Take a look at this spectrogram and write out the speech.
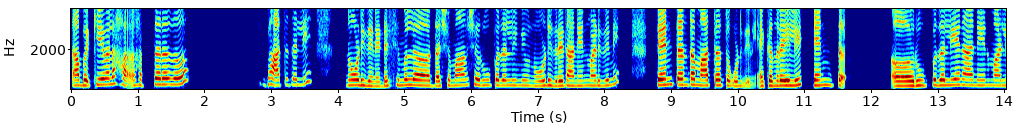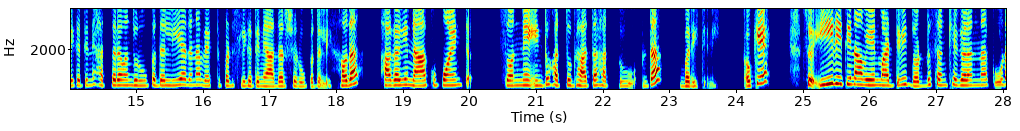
ನಾ ಕೇವಲ ಹತ್ತರದ ಘಾತದಲ್ಲಿ ನೋಡಿದ್ದೇನೆ. ಡೆಸಿಮಲ್, ದಶಮಾಂಶ ರೂಪದಲ್ಲಿ ನೀವು ನೋಡಿದ್ರೆ ನಾನು ಏನ್ ಮಾಡಿದ್ದೀನಿ? ಟೆಂತ್ ಅಂತ ಮಾತ್ರ ತಗೊಂಡಿದ್ದೀನಿ ಯಾಕಂದ್ರೆ ಇಲ್ಲಿ ಟೆಂತ್ ರೂಪದಲ್ಲಿಯೇ ನಾನು ಏನ್ ಮಾಡ್ಲಿಕ್ಕತ್ತೀನಿ ಹತ್ತರ ಒಂದು ರೂಪದಲ್ಲಿಯೇ ಅದನ್ನ ವ್ಯಕ್ತಪಡಿಸ್ಲಿಕ್ಕತ್ತೀನಿ ಆದರ್ಶ ರೂಪದಲ್ಲಿ. ಹೌದಾ? ಹಾಗಾಗಿ ನಾಲ್ಕು ಪಾಯಿಂಟ್ ಸೊನ್ನೆ ಇಂಟು ಹತ್ತು ಘಾತ ಹತ್ತು ಅಂತ ಬರಿತೀನಿ. ಓಕೆ? ಸೊ, ಈ ರೀತಿ ನಾವ್ ಏನ್ ಮಾಡ್ತೀವಿ? ದೊಡ್ಡ ಸಂಖ್ಯೆಗಳನ್ನ ಕೂಡ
